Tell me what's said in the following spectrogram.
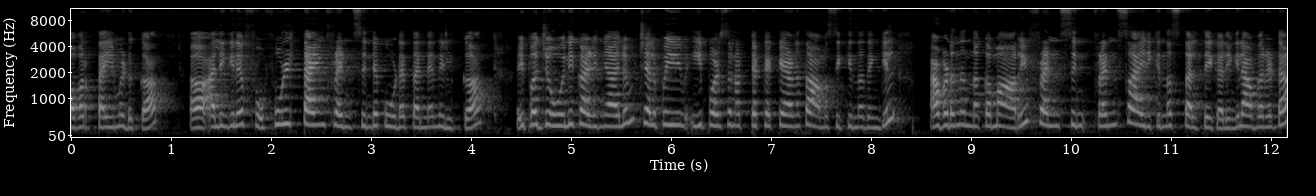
ഓവർ ടൈം എടുക്കുക അല്ലെങ്കിൽ ഫുൾ ടൈം ഫ്രണ്ട്സിന്റെ കൂടെ തന്നെ നിൽക്കുക. ഇപ്പൊ ജോലി കഴിഞ്ഞാലും ചിലപ്പോൾ ഈ ഈ പേഴ്സൺ ഒറ്റക്കൊക്കെയാണ് താമസിക്കുന്നതെങ്കിൽ അവിടെ നിന്നൊക്കെ മാറി ഫ്രണ്ട്സിൻ ഫ്രണ്ട്സ് ആയിരിക്കുന്ന സ്ഥലത്തേക്ക് അല്ലെങ്കിൽ അവരുടെ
